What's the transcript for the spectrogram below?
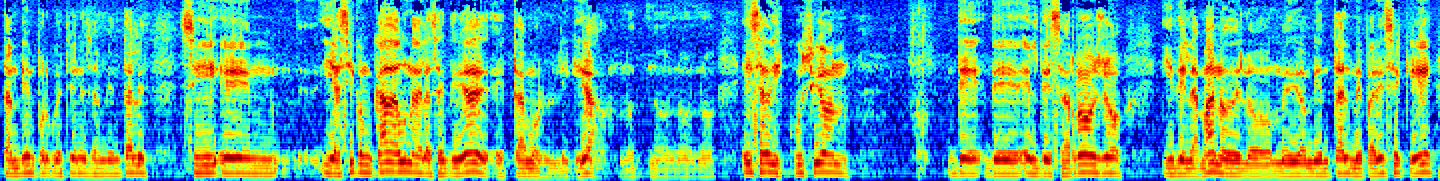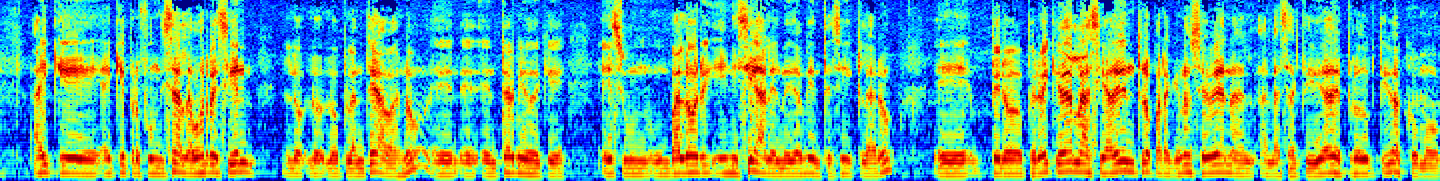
también por cuestiones ambientales, si, em, y así con cada una de las actividades estamos liquidados. No, no, no, no. Esa discusión del de, el desarrollo y de la mano de lo medioambiental, me parece que hay que, hay que profundizarla. Vos recién lo, lo, planteabas, ¿no? En, términos de que es un, valor inicial el medio ambiente, sí, claro, eh, pero, pero hay que darla hacia adentro para que no se vean a, las actividades productivas como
